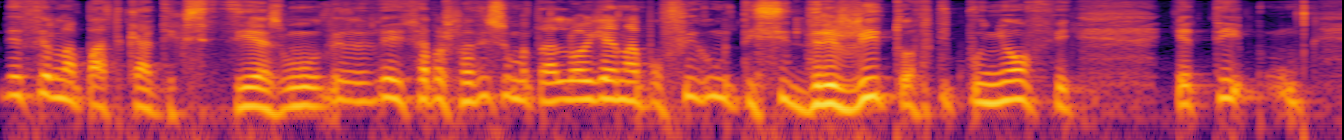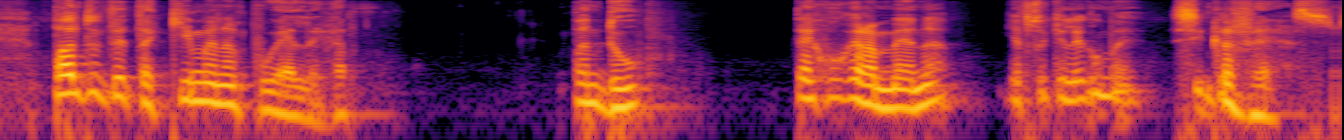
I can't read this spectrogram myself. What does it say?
δεν θέλω να πάθει κάτι εξαιτίας μου. Δηλαδή θα προσπαθήσω με τα λόγια να αποφύγουμε τη συντριβή του, αυτή που νιώθει. Γιατί πάντοτε τα κείμενα που έλεγα παντού τα έχω γραμμένα Γι' αυτό και λέγομαι συγγραφέας.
